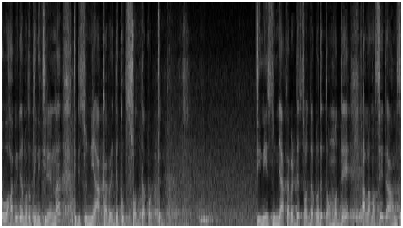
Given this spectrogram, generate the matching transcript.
ওহাবিদের মতো তিনি ছিলেন না। তিনি সুন্নি আকাবেরদের খুব শ্রদ্ধা করতেন। তিনি সুন্নি আকাবেরদের শ্রদ্ধা করতেন তোর মধ্যে আল্লামা সৈয়দ আহমদ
